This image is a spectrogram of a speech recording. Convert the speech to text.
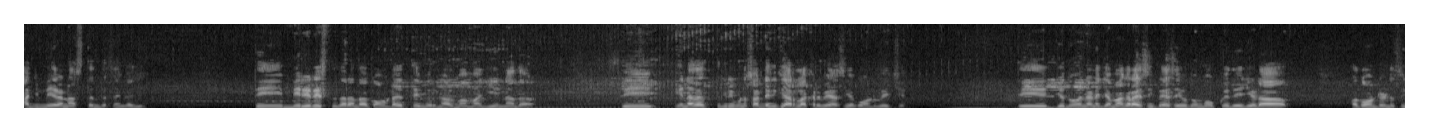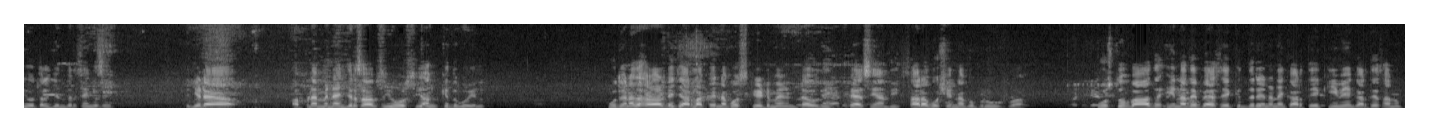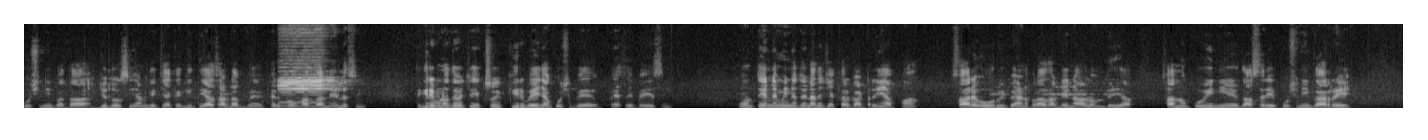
ਹਾਂਜੀ ਮੇਰਾ ਨਾਮ ਸਤਿੰਦਰ ਸਿੰਘ ਹੈ ਜੀ। ਤੇ ਮੇਰੇ ਰਿਸ਼ਤੇਦਾਰਾਂ ਦਾ ਅਕਾਊਂਟ ਹੈ ਇੱਥੇ, ਮੇਰੇ ਨਾਲ ਮਾਮਾ ਜੀ ਇਹਨਾਂ ਦਾ। ਤੇ ਇਹਨਾਂ ਦਾ ਤਕਰੀਬਨ 4.5 ਲੱਖ ਰੁਪਇਆ ਸੀ ਅਕਾਊਂਟ ਵਿੱਚ। ਤੇ ਜਦੋਂ ਇਹਨਾਂ ਨੇ ਜਮ੍ਹਾਂ ਕਰਾਏ ਸੀ ਪੈਸੇ, ਉਦੋਂ ਮੌਕੇ ਤੇ ਜਿਹੜਾ ਅਕਾਊਂਟੈਂਟ ਸੀ, ਉਹ ਤਲਜਿੰਦਰ ਸਿੰਘ ਸੀ। ਤੇ ਜਿਹੜਾ ਆਪਣਾ ਮੈਨੇਜਰ ਸਾਹਿਬ ਸੀ, ਉਹ ਸੀ ਅੰਕਿਤ ਗੋਇਲ। ਉਦੋਂ ਇਹਨਾਂ ਦਾ 4.5 ਲੱਖ ਇਹਨਾਂ ਕੋਲ ਸਟੇਟਮੈਂਟ ਆ ਉਹਦੀ, ਪੈਸਿਆਂ ਦੀ। ਸਾਰਾ ਕੁਝ ਇਹਨਾਂ ਕੋਲ ਪ੍ਰੂਫ ਆ। ਉਸ ਤੋਂ ਬਾਅਦ ਇਹਨਾਂ ਦੇ ਪੈਸੇ ਕਿੱਧਰ ਇਹਨਾਂ ਨੇ ਕਰਤੇ, ਕਿਵੇਂ ਕਰਤੇ, ਸਾਨੂੰ ਕੁਝ ਨਹੀਂ ਪਤਾ। ਜਦੋਂ ਅਸੀਂ ਆਣ ਕੇ ਚੈੱਕ ਕੀਤੇ ਆ ਸਾਡਾ ਬੈ- ਫਿਰ ਤੋਂ ਖਾਤਾ ਨਿਲ ਸੀ। ਤਕਰੀਬਨ ਉਹਦੇ ਵਿੱਚ 121 ਰੁਪਏ ਜਾਂ ਕੁਝ ਪੈਸੇ ਪਏ ਸੀ। ਹੁਣ 3 ਮਹੀਨੇ ਤੋਂ ਇਹਨਾਂ ਦੇ ਚੱਕਰ ਕੱਟ ਰਹੇ ਆ ਆਪਾਂ। ਸਾਰੇ ਹੋਰ ਵੀ ਭੈਣ ਭਰਾ ਸਾਡੇ ਨਾਲ ਆਉਂਦੇ ਆ। ਸਾਨੂੰ ਕੋਈ ਨਹੀਂ ਇਹ ਦੱਸ ਰਹੇ ਕੁਝ ਨਹੀਂ ਕਰ ਰਹੇ।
